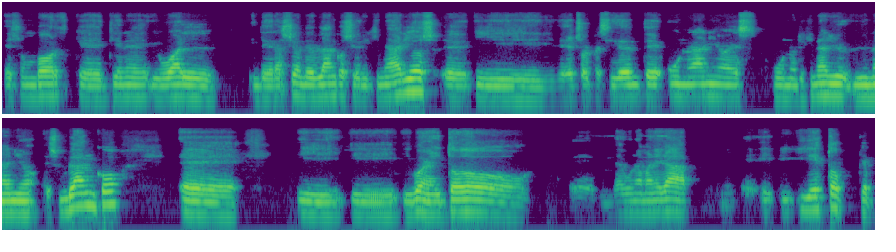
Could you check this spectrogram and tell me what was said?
es un board que tiene igual integración de blancos y originarios eh, y de hecho el presidente un año es un originario y un año es un blanco y, bueno, y todo eh, de alguna manera, y, esto que,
